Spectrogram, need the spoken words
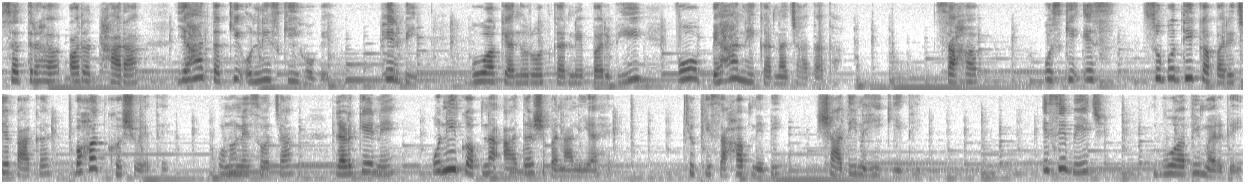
सत्रह और अठारह यहाँ तक कि उन्नीस की हो गई। फिर भी बुआ के अनुरोध करने पर भी वो ब्याह नहीं करना चाहता था। साहब, उसकी इस सुबुद्धि का परिचय पाकर बहुत खुश हुए थे। उन्होंने सोचा, लड़के ने उन्हीं को अपना आदर्श बना लिया है, क्योंकि साहब ने भी शादी नहीं की थी। इसी बीच बुआ भी मर गई।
